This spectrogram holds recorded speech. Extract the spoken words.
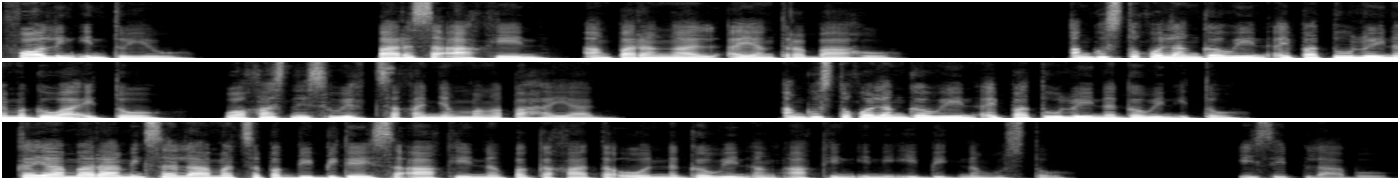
Falling Into You. Para sa akin, ang parangal ay ang trabaho. Ang gusto ko lang gawin ay patuloy na magawa ito Wakas ni Swift sa kanyang mga pahayag. Ang gusto ko lang gawin ay patuloy na gawin ito. Kaya maraming salamat sa pagbibigay sa akin ng pagkakataon na gawin ang aking iniibig ng gusto. Isip labo.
